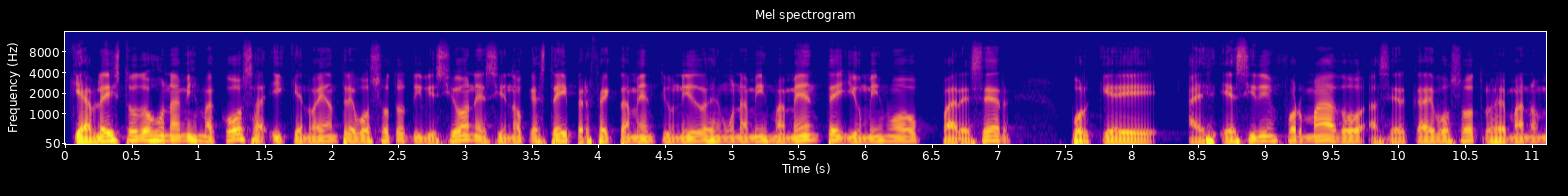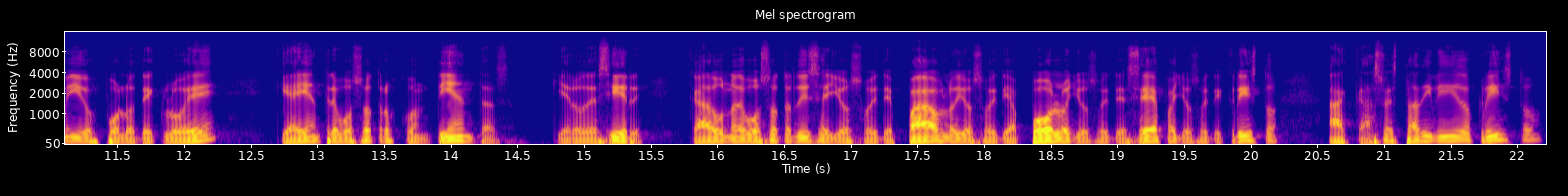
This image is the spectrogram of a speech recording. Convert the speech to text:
que habléis todos una misma cosa y que no haya entre vosotros divisiones, sino que estéis perfectamente unidos en una misma mente y un mismo parecer, porque he sido informado acerca de vosotros, hermanos míos, por los de Cloé, que hay entre vosotros contiendas. Quiero decir, cada uno de vosotros dice, yo soy de Pablo, yo soy de Apolo, yo soy de Cefa, yo soy de Cristo. ¿Acaso está dividido Cristo?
